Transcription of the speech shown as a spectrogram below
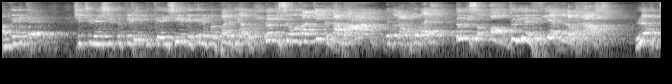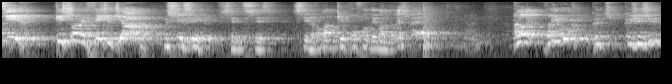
En vérité, c'est une insulte terrible que ici, que ne peut pas le diable. Eux qui se revendiquent d'Abraham et de la promesse, eux qui sont orgueilleux et leur dire qu'ils sont les fils du diable, mais c'est, leur manquer profondément de respect. Alors, voyez-vous que, que, Jésus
